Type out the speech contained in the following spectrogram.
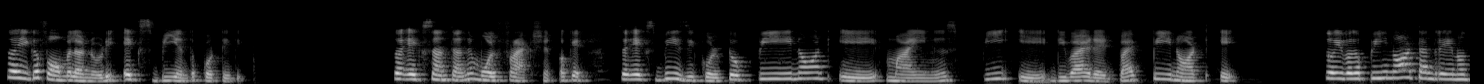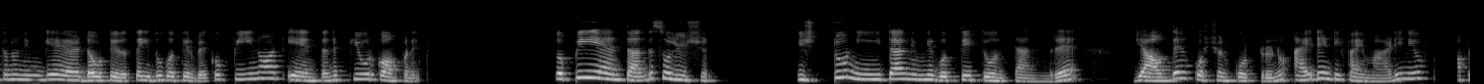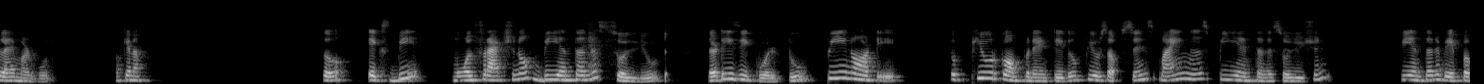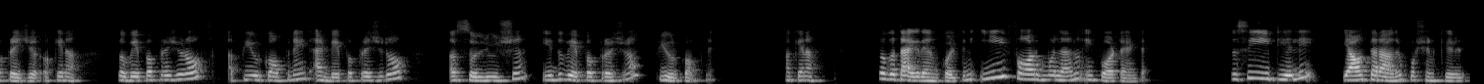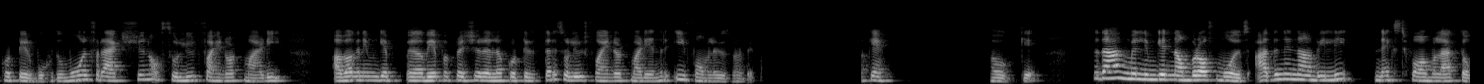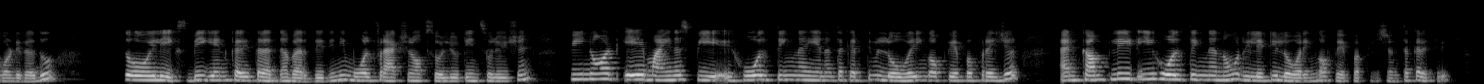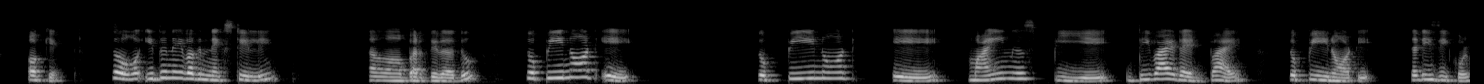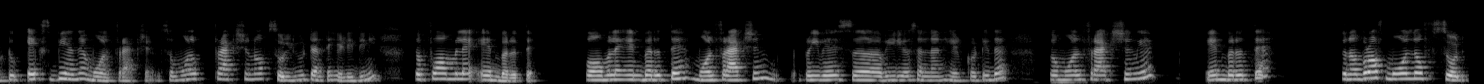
ಸೊ ಈಗ ಫಾರ್ಮುಲಾ ನೋಡಿ. ಎಕ್ಸ್ ಬಿ ಅಂತ ಕೊಟ್ಟಿದ್ವಿ ಸೊ ಎಕ್ಸ್ ಅಂತ ಅಂದರೆ mole fraction okay so X B is equal to P naught A minus P A divided by P naught A so ಇವಾಗ ಪಿ ನಾಟ್ ಅಂದರೆ ಏನು ಅಂತಲೂ ನಿಮಗೆ ಡೌಟ್ ಇರುತ್ತೆ. ಇದು ಗೊತ್ತಿರಬೇಕು. ಪಿ ನಾಟ್ ಎ ಅಂತಂದರೆ pure component so P A ಅಂತ ಅಂದರೆ ಸೊಲ್ಯೂಷನ್ ಇಷ್ಟು ನೀಟಾಗಿ ನಿಮಗೆ ಗೊತ್ತಿತ್ತು ಅಂತ ಅಂದರೆ ಯಾವುದೇ ಕ್ವಶನ್ ಕೊಟ್ರು ಐಡೆಂಟಿಫೈ ಮಾಡಿ ನೀವು ಅಪ್ಲೈ ಮಾಡ್ಬೋದು. ಓಕೆನಾ so X B mole fraction of B ಅಂತಂದರೆ solute that is equal to P naught A so pure component ಇದು ಪ್ಯೂರ್ ಸಬ್ಸ್ಟೆನ್ಸ್ ಮೈನಸ್ ಪಿ ಅಂತಂದರೆ ಸೊಲ್ಯೂಷನ್ ಪಿ ಅಂತಂದರೆ ವೇಪರ್ ಪ್ರೆಷರ್ ಓಕೆನಾ so vapour pressure of a pure component and vapour pressure of a solution ಇದು vapour pressure of pure component ಓಕೆನಾ so ಗೊತ್ತಾಗಿದೆ ಅಂದ್ಕೊಳ್ತೀನಿ ಈ ಫಾರ್ಮುಲಾನು ಇಂಪಾರ್ಟೆಂಟ್ ಸೊ ಸಿ ಇ ಟಿಯಲ್ಲಿ ಯಾವ ಥರ ಆದರೂ ಕ್ವಶನ್ ಕೇಳಿ, ಕೊಟ್ಟಿರಬಹುದು. Mole fraction of solute find out ಮಾಡಿ. ಆವಾಗ ನಿಮಗೆ ವೇಪರ್ ಪ್ರೆಷರ್ ಎಲ್ಲ ಕೊಟ್ಟಿರ್ತಾರೆ. ಸೊಲ್ಯೂಟ್ ಫೈಂಡ್ ಔಟ್ ಮಾಡಿ ಅಂದರೆ ಈ ಫಾರ್ಮುಲಾ ಯೂಸ್ ಮಾಡಬೇಕು. ಓಕೆ ಓಕೆ ಸೊ ಅದಾದ್ಮೇಲೆ ನಿಮಗೆ ನಂಬರ್ ಆಫ್ ಮೋಲ್ಸ್ ಅದನ್ನೇ ನಾವಿಲ್ಲಿ ನೆಕ್ಸ್ಟ್ ಫಾರ್ಮುಲಾಗಿ ತೊಗೊಂಡಿರೋದು. ಸೊ ಇಲ್ಲಿ ಎಕ್ಸ್ ಬಿಗೆ ಏನು ಕರೀತಾರೆ? ಅದನ್ನ ಬರೆದಿದ್ದೀನಿ. Mole fraction of solute in solution P naught A minus P A whole ಥಿಂಗ್ನ ಏನಂತ ಕರಿತೀವಿ? Lowering of vapour pressure and complete ಈ ಹೋಲ್ ಥಿಂಗ್ನ ನಾವು relative lowering of vapour pressure ಅಂತ ಕರಿತೀವಿ. ಓಕೆ ಸೊ ಇದನ್ನ ಇವಾಗ ನೆಕ್ಸ್ಟ್ ಇಲ್ಲಿ ಬರ್ದಿರೋದು. So P not A so P not A minus P A divided by so P not A that is equal to X B ಅಂದರೆ mole fraction so mole fraction of solute ಅಂತ ಹೇಳಿದ್ದೀನಿ. So formula ಏನು ಬರುತ್ತೆ? Formula ಏನು ಬರುತ್ತೆ? Mole fraction previous ವೀಡಿಯೋಸಲ್ಲಿ ನಾನು ಹೇಳ್ಕೊಟ್ಟಿದ್ದೆ. So mole ಫ್ರಾಕ್ಷನ್ಗೆ ಏನು ಬರುತ್ತೆ? So number of mole of sol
